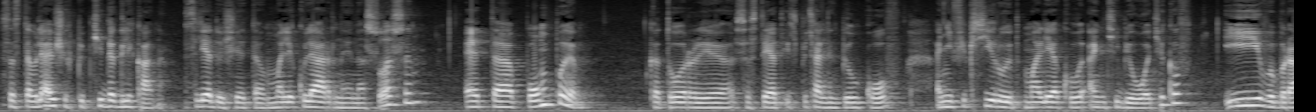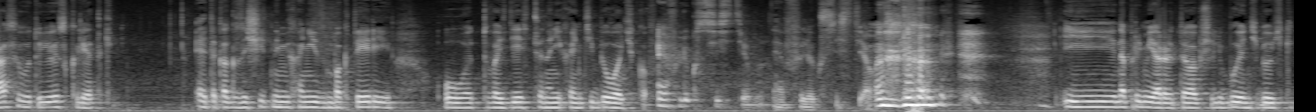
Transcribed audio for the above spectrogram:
составляющих пептида гликана. Следующее – это молекулярные насосы. Это помпы, которые состоят из специальных белков. Они фиксируют молекулы антибиотиков и выбрасывают ее из клетки. Это как защитный механизм бактерий от воздействия на них антибиотиков. Эфлюкс-система. Эфлюкс-система. И, например, это вообще любые антибиотики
